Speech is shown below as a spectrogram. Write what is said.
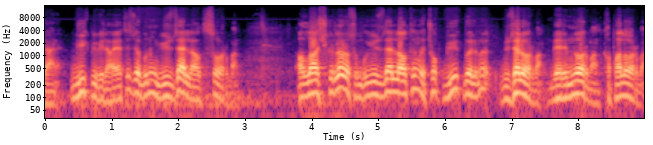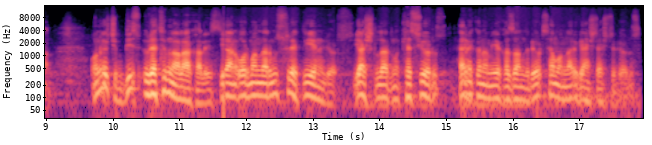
Yani büyük bir vilayetiz ve bunun %56'sı orman. Allah'a şükürler olsun bu %56'nın da çok büyük bölümü güzel orman, verimli orman, kapalı orman. Onun için biz üretimle alakalıyız. Yani ormanlarımızı sürekli yeniliyoruz. Yaşlılarını kesiyoruz. Hem ekonomiye kazandırıyoruz hem onları gençleştiriyoruz.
